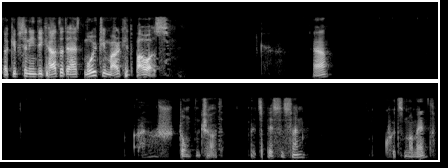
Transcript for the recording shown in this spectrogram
Da gibt es einen Indikator, der heißt Multi-Market Powers. Ja. Stundenchart wird es besser sein. Kurzen Moment.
